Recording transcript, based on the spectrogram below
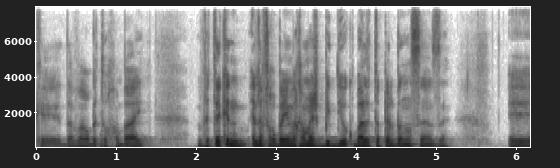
כדבר בתוך הבית. ותקן 1045 בדיוק בא לטפל בנושא הזה. אה,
